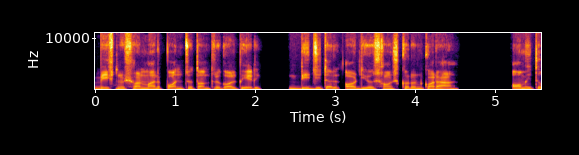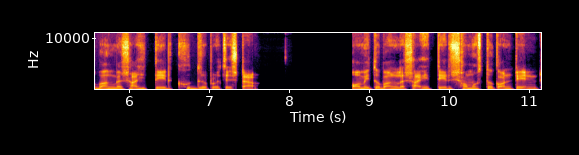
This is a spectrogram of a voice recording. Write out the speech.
বিষ্ণু শর্মার পঞ্চতন্ত্র গল্পের ডিজিটাল অডিও সংস্করণ করা অমিত বাংলা সাহিত্যের ক্ষুদ্র প্রচেষ্টা। অমিত বাংলা সাহিত্যের সমস্ত কন্টেন্ট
